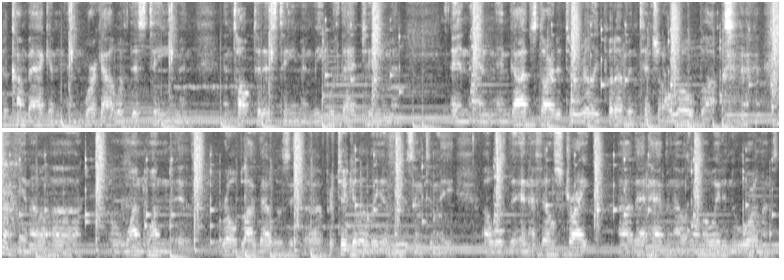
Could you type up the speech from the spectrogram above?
to come back and, and work out with this team and, and talk to this team and meet with that team and and, and, and God started to really put up intentional roadblocks. you know, uh, one one roadblock that was uh, particularly amusing to me uh, was the NFL strike uh, that happened. I was on my way to New Orleans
